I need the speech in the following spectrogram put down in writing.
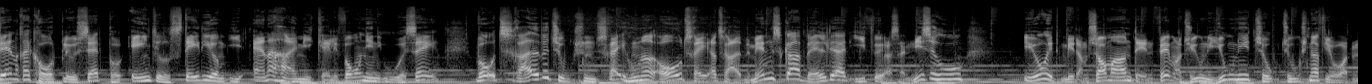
Den rekord blev sat på Angel Stadium i Anaheim i Kalifornien i USA, hvor 30.333 mennesker valgte at iføre sig nissehue, i øvrigt midt om sommeren den 25. juni 2014.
